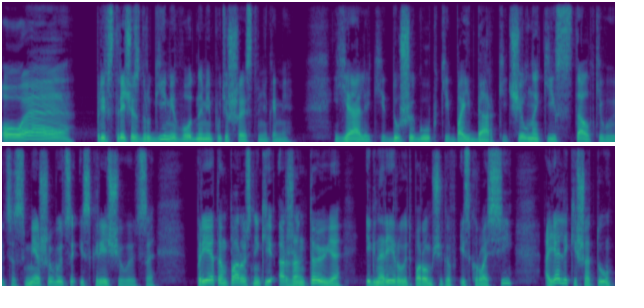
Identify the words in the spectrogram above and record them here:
«Оэ!» при встрече с другими водными путешественниками ялики, душегубки, байдарки, челноки сталкиваются, смешиваются и скрещиваются. При этом парусники Аржантоя игнорируют паромщиков из Круасси, а ялики Шату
